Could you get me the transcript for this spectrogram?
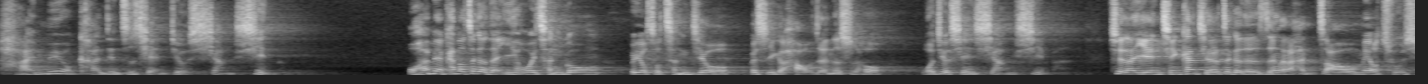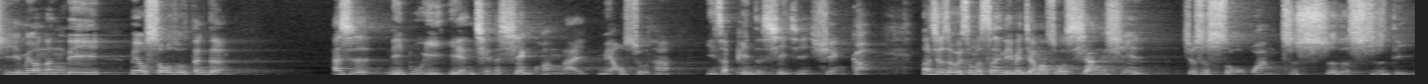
还没有看见之前就相信，我还没有看到这个人以后会成功，会有所成就，会是一个好人的时候，我就先相信了。虽然眼前看起来这个人仍然很糟，没有出息，没有能力，没有收入等等，但是你不以眼前的现况来描述他，你在凭着信心宣告。那就是为什么圣经里面讲到说，相信就是所望之事的实底，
